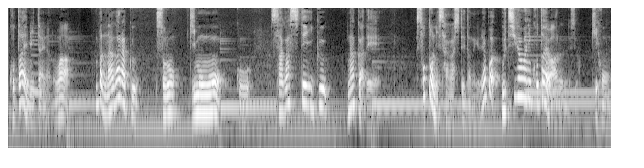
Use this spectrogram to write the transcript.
答えみたいなのはやっぱ長らくその疑問をこう探していく中で外に探してたんだけどやっぱ内側に答えはあるんですよ基本。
